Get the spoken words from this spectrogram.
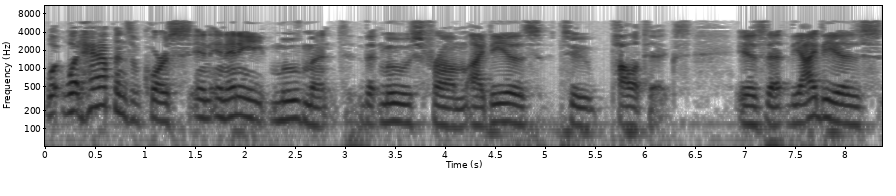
what, what happens, of course, in, in any movement that moves from ideas to politics is that the ideas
